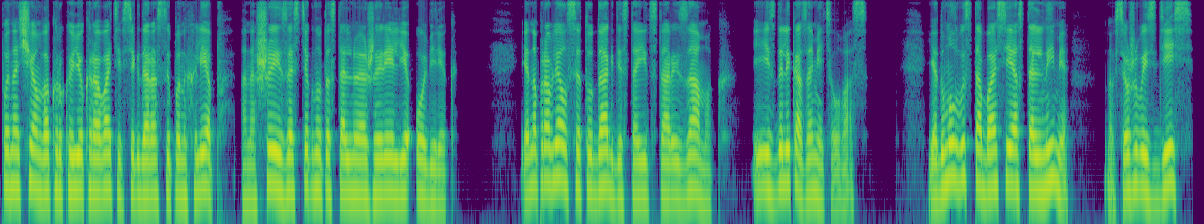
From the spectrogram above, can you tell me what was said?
По ночам вокруг ее кровати всегда рассыпан хлеб, а на шее застегнуто стальное ожерелье оберег. Я направлялся туда, где стоит старый замок, и издалека заметил вас. Я думал, вы с Табаси и остальными, но все же вы здесь.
